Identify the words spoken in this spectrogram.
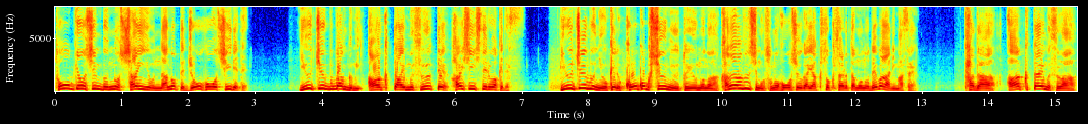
東京新聞の社員を名乗って情報を仕入れて、YouTube 番組アークタイムスで配信しているわけです。YouTube における広告収入というものは必ずしもその報酬が約束されたものではありません。ただ、アークタイムスは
